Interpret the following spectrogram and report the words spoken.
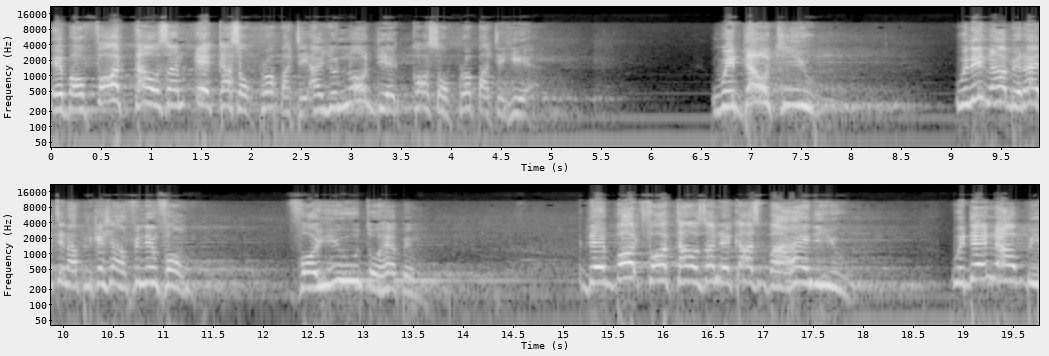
about 4,000 acres of property, and you know the cost of property here, without you, will he now be writing application and filling form for you to help him? They bought 4,000 acres behind you. Will they now be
